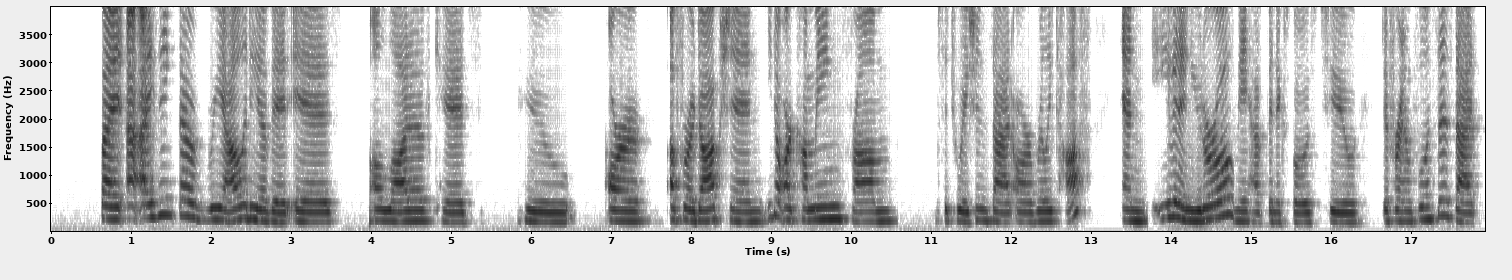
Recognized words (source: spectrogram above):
But I think the reality of it is a lot of kids who are up for adoption, you know, are coming from situations that are really tough and even in utero may have been exposed to different influences that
